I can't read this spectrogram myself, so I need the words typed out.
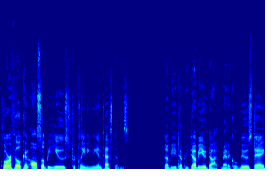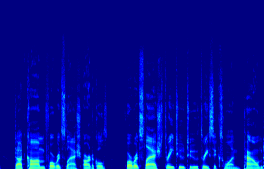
Chlorophyll can also be used for cleaning the intestines. www.medicalnewsday.com forward slash articles forward slash 322361 pound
